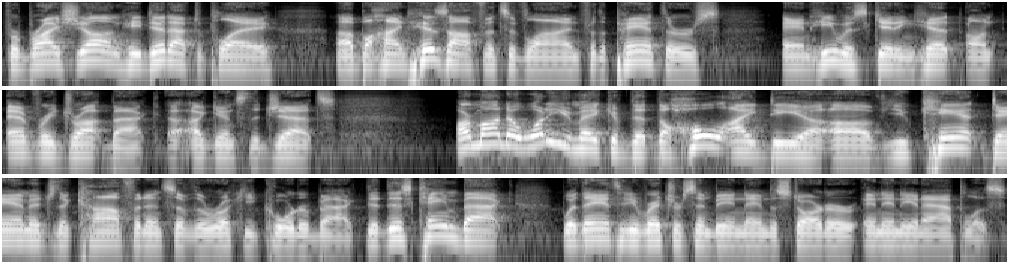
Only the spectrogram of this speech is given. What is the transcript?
For Bryce Young, he did have to play uh, behind his offensive line for the Panthers, and he was getting hit on every drop back uh, against the Jets. Armando, what do you make of the, the whole idea of you can't damage the confidence of the rookie quarterback? That this came back with Anthony Richardson being named the starter in Indianapolis.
